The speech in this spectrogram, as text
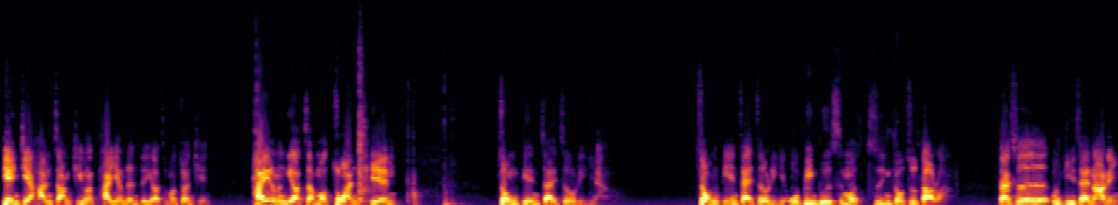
电价还涨，请问太阳能的要怎么赚钱？太阳能要怎么赚钱？重点在这里呀，重点在这里。我并不是什么事情都知道了，但是问题在哪里？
